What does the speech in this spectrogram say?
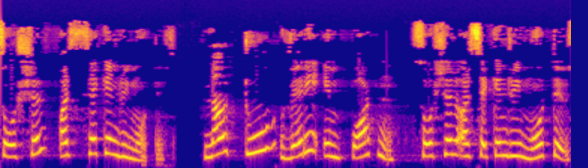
social or secondary motives ن two very important social or secondary motives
